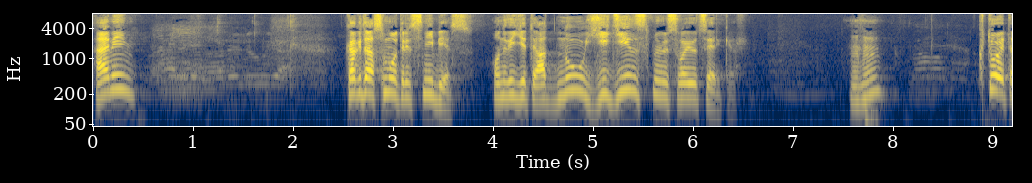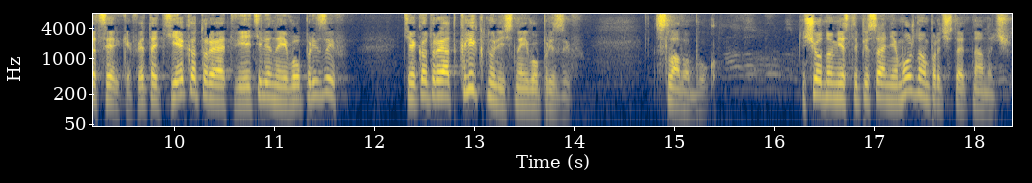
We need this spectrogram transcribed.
Аминь. Когда смотрит с небес, он видит одну единственную свою церковь. Угу. Кто эта церковь? Это те, которые ответили на его призыв. Те, которые откликнулись на его призыв. Слава Богу. Еще одно место Писания можно вам прочитать на ночь?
